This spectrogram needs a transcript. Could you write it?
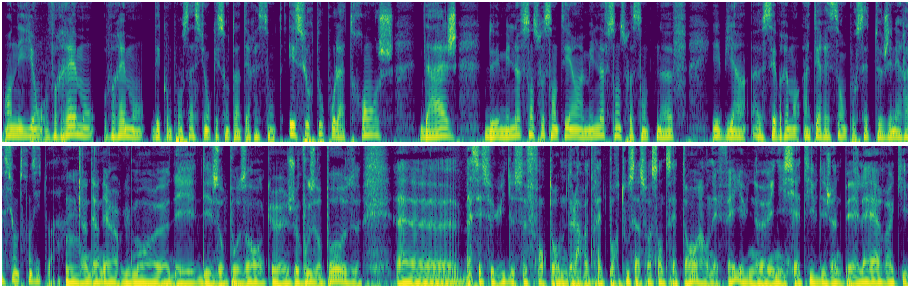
en ayant vraiment, vraiment des compensations qui sont intéressantes. Et surtout pour la tranche d'âge de 1961 à 1969, eh bien, euh, c'est vraiment intéressant pour cette génération transitoire. Hum, un dernier argument euh, des, opposants que je vous oppose, euh, bah, c'est celui de ce fantôme de la retraite pour tous à 67 ans. En effet, il y a une initiative des jeunes PLR qui,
